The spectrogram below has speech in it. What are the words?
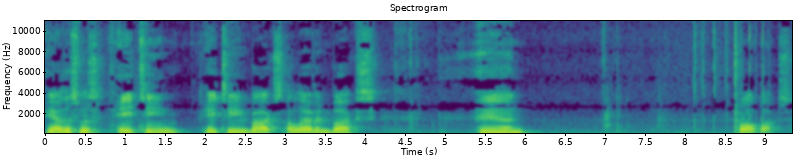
Yeah, this was 18, 18 bucks, 11 bucks, and 12 bucks.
